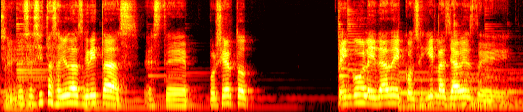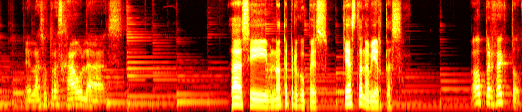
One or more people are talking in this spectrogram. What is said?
Si necesitas ayudas, gritas. Este, por cierto, tengo la idea de conseguir las llaves de, de las otras jaulas. Ah, sí, no te preocupes. Ya están abiertas. Oh, perfecto.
